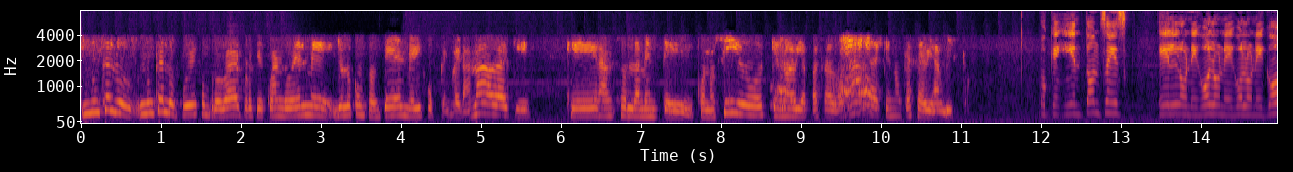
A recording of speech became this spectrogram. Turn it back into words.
nunca lo nunca lo pude comprobar porque cuando él me yo lo confronté él me dijo que no era nada que que eran solamente conocidos que no había pasado nada que nunca se habían visto Ok, y entonces él lo negó, lo negó, lo negó,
